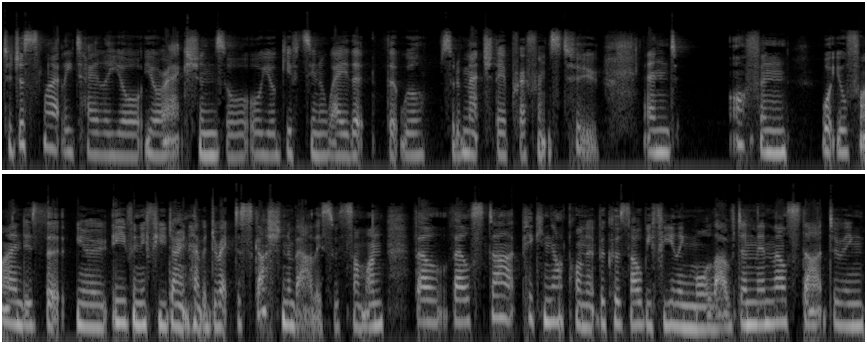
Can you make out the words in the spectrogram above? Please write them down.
to just slightly tailor your your actions or, or your gifts in a way that that will sort of match their preference too, and often what you'll find is that you know even if you don't have a direct discussion about this with someone they'll they'll start picking up on it because they'll be feeling more loved and then they'll start doing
